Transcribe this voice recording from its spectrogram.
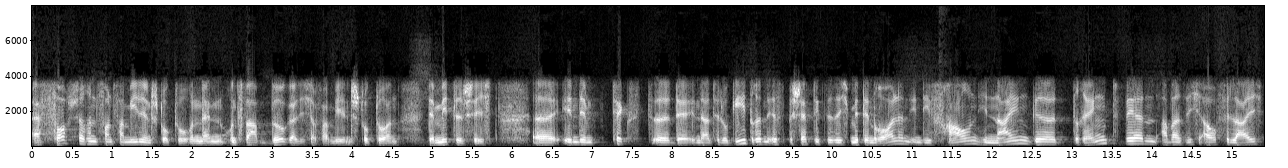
Erforscherin von Familienstrukturen nennen, und zwar bürgerlicher Familienstrukturen, der Mittelschicht. Äh, in dem Text, äh, der in der Anthologie drin ist, beschäftigt sie sich mit den Rollen, in die Frauen hineingedrängt werden, aber sich auch vielleicht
